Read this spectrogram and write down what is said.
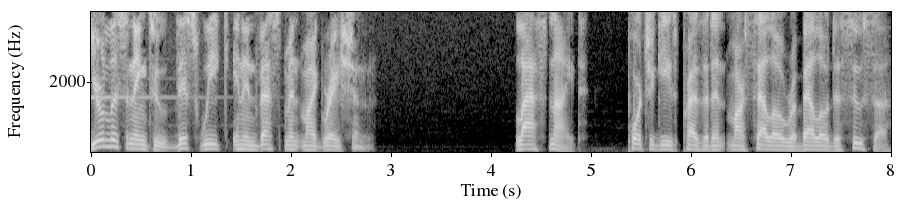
You're listening to This Week in Investment Migration. Last night, Portuguese President Marcelo Rebelo de Sousa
